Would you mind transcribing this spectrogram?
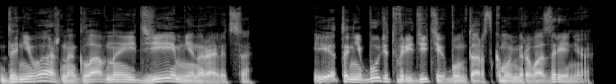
«Да неважно, главная идея мне нравится и это не будет вредить их бунтарскому мировоззрению.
